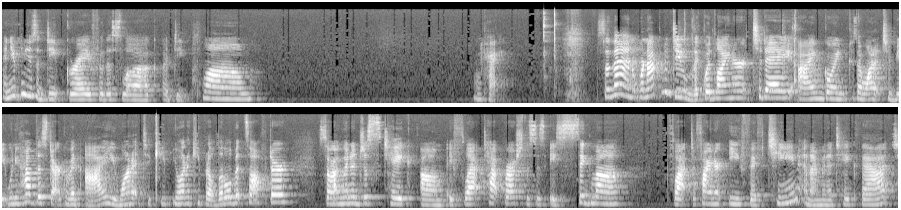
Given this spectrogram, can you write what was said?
And you can use a deep gray for this look, a deep plum. Okay. So then we're not gonna do liquid liner today. I'm going, because I want it to be, when you have this dark of an eye, you want it to keep, you wanna keep it a little bit softer. So I'm gonna just take um, a flat top brush. This is a Sigma flat definer E15 and I'm gonna take that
